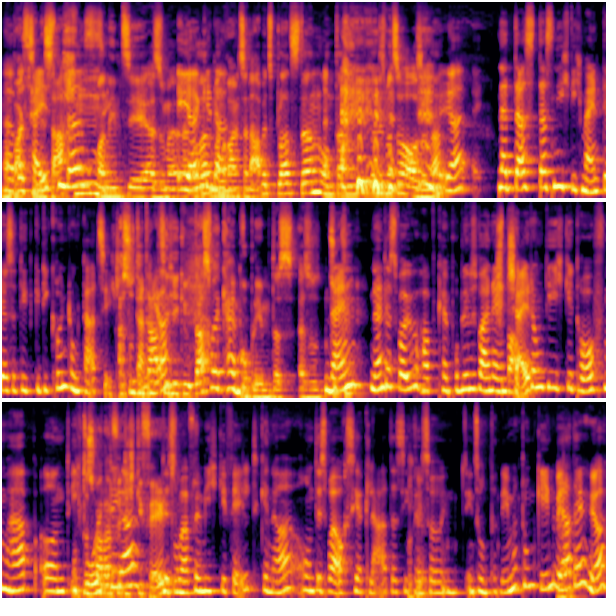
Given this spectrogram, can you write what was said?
Man Was heißt Sachen, das? Man nimmt sie, also man, ja, genau. man räumt seinen Arbeitsplatz dann und dann, dann ist man zu Hause, ne? Ja, na, das, das nicht. Ich meinte also die, die Gründung tatsächlich. Ach so, die tatsächliche ja. Das war kein Problem. Das, also nein, nein, das war überhaupt kein Problem. Es war eine Spannend. Entscheidung, die ich getroffen habe. Und ich und das wollte war dann für ja, dich gefällt? Das war für mich gefällt, genau. Und es war auch sehr klar, dass ich okay. also in, ins Unternehmertum gehen werde. Ja. ja.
